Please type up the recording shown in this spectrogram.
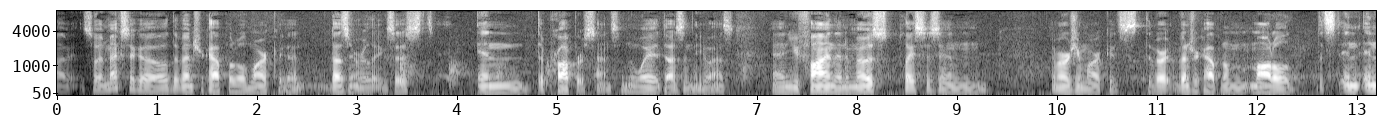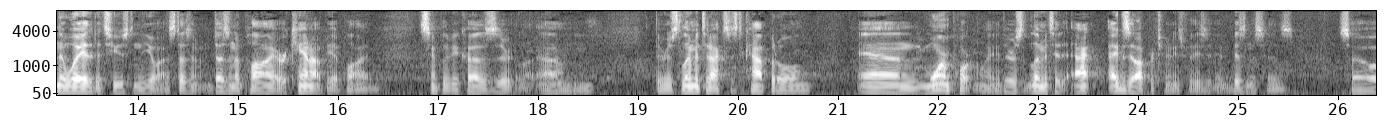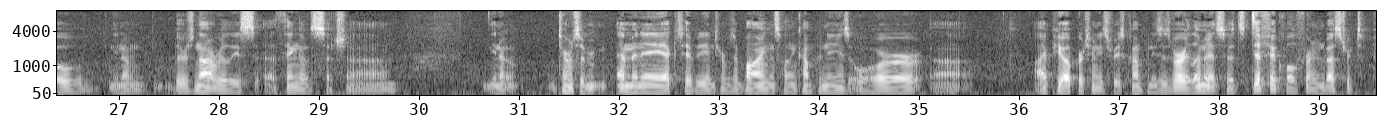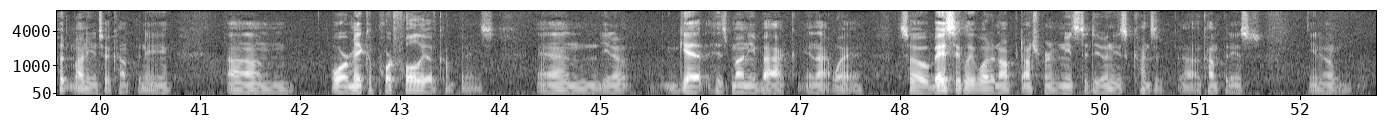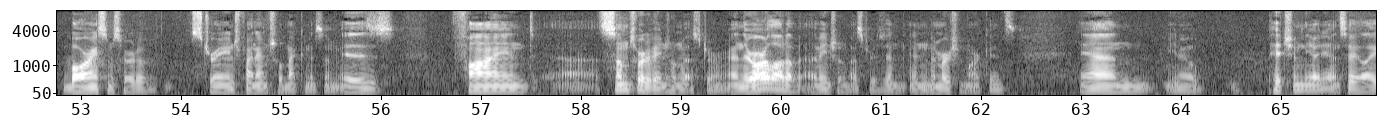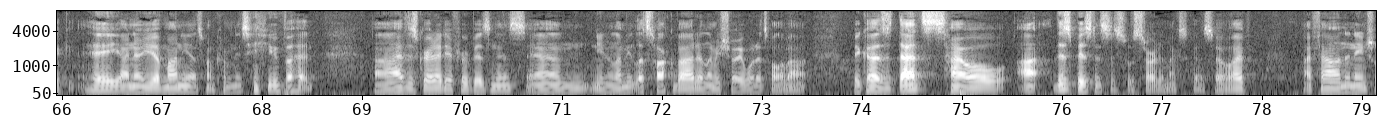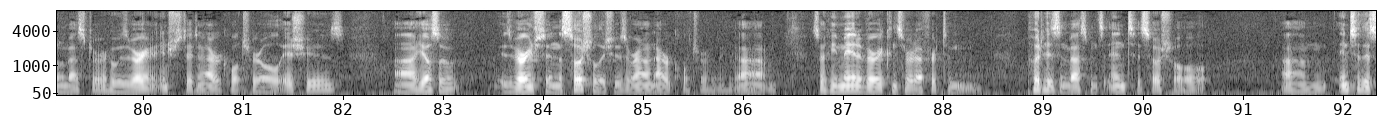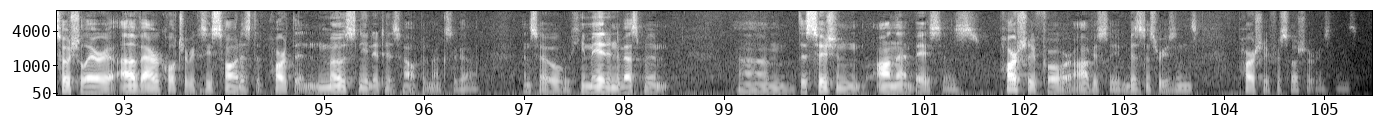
Uh, so in Mexico, the venture capital market doesn't really exist in the proper sense, in the way it does in the U.S. And you find that in most places in emerging markets, the venture capital model, in, in the way that it's used in the U.S., doesn't doesn't apply or cannot be applied, simply because there, um, there's limited access to capital, and more importantly, there's limited exit opportunities for these businesses. So you know, there's not really a thing of such a, you know, in terms of M&A activity, in terms of buying and selling companies, or uh, IPO opportunities for these companies is very limited. So it's difficult for an investor to put money into a company um, or make a portfolio of companies and you know get his money back in that way. So basically, what an entrepreneur needs to do in these kinds of uh, companies, you know, barring some sort of strange financial mechanism, is find uh, some sort of angel investor, and there are a lot of, of angel investors in, in emerging markets, and you know, pitch him the idea and say like, hey, I know you have money, that's why I'm coming to see you, but uh, I have this great idea for a business, and you know, let me let's talk about it, and let me show you what it's all about, because that's how I, this business was started in Mexico. So I've I found an angel investor who was very interested in agricultural issues. Uh, he also is very interested in the social issues around agriculture. Um, so he made a very concerted effort to put his investments into social, um, into the social area of agriculture because he saw it as the part that most needed his help in Mexico. And so he made an investment um, decision on that basis, partially for obviously business reasons, partially for social reasons.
